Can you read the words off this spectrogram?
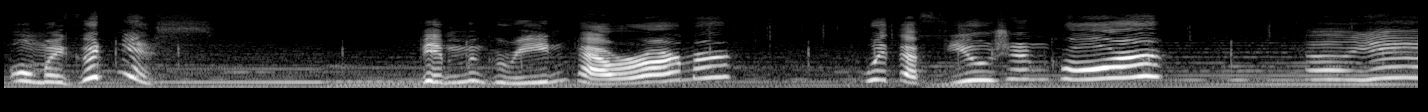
Oh my goodness! Vim green power armor? With a fusion core? Oh yeah!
